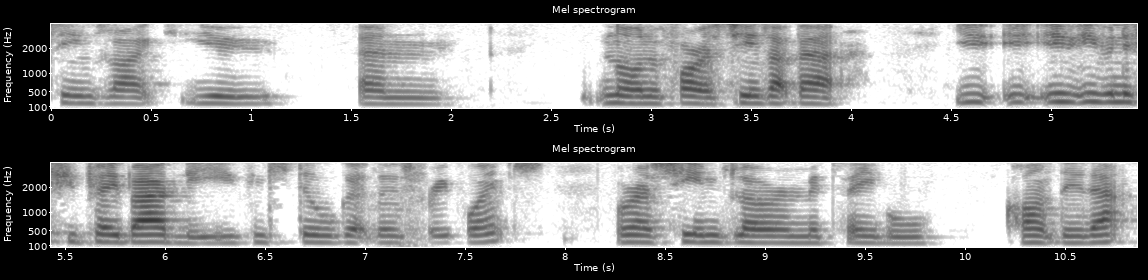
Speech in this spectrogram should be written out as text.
teams like you and Nottingham Forest, teams like that, you even if you play badly, you can still get those three points. Whereas teams lower in mid-table can't do that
